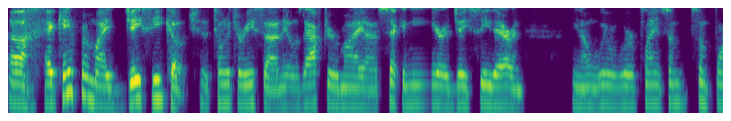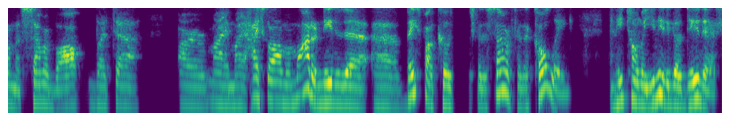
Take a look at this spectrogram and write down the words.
Uh, it came from my JC coach, Tony Teresa, and it was after my uh, second year at JC there, and you know we were, we were playing some some form of summer ball but uh, our my my high school alma mater needed a, a, baseball coach for the summer for the Colt League. And he told me you need to go do this.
